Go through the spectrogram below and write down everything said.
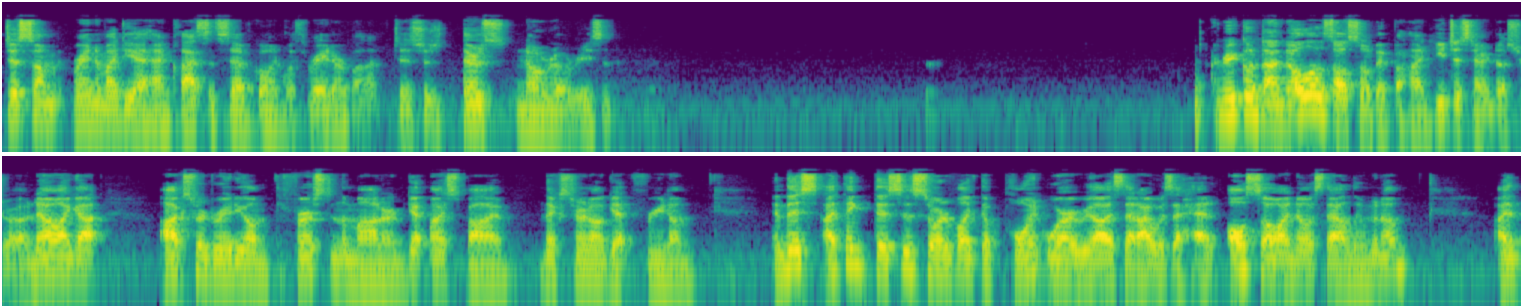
just some random idea I had in class instead of going with Raider, but just, just there's no real reason. Enrico Dandolo is also a bit behind. He just entered Industrial. Now I got Oxford Radio, I'm the first in the modern. Get my spy. Next turn, I'll get freedom. And this, I think this is sort of like the point where I realized that I was ahead. Also, I noticed that aluminum. I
